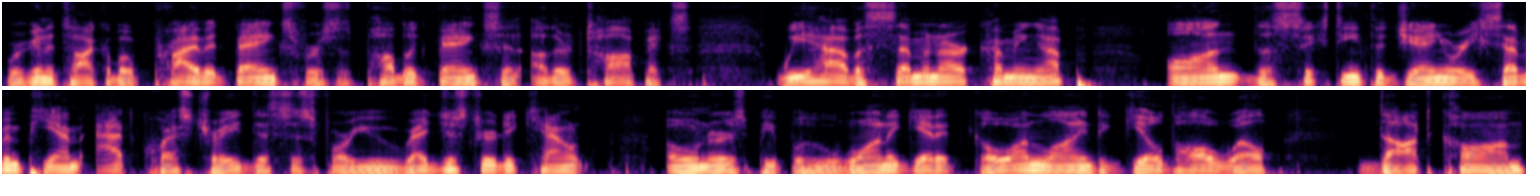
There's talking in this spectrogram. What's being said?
We're going to talk about private banks versus public banks and other topics. We have a seminar coming up on the 16th of January, 7 p.m. at Questrade. This is for you registered account owners, people who want to get it, go online to guildhallwealth.com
